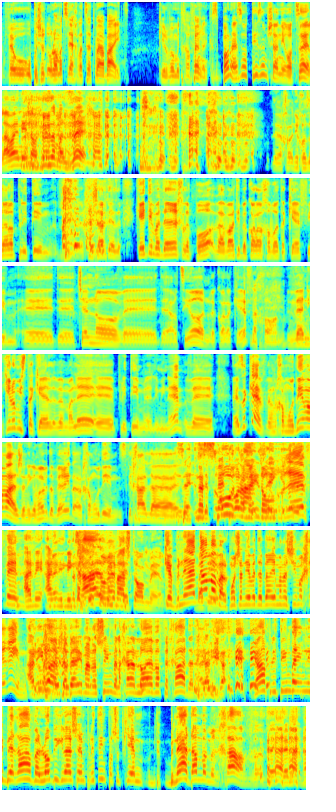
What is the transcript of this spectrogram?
והוא הוא פשוט, הוא לא מצליח לצאת מהבית. כאילו, והוא מתחרפן, ואני כזה, בואנה, איזה אוטיזם שאני רוצה, למה אין לי את האוטיזם הזה? אני חוזר לפליטים, חשבתי על זה. כי הייתי בדרך לפה, ועברתי בכל הרחובות הכיפים. אה, ד- צ'לנו והר ציון וכל הכיף. נכון. ואני כאילו מסתכל, ומלא אה, פליטים אה, למיניהם, ואיזה כיף, הם חמודים ממש, אני גם אוהב לדבר איתם, חמודים. סליחה על ההתנשאות. המטורפת. אני נגעל מטורפת. ממה שאתה אומר. כבני אדם. אבל, כמו שאני אוהב לדבר עם אנשים אחרים. אני כאילו, לא אוהב לדבר עם אנשים, ולכן אני לא אוהב אף אחד. גם הפליטים באים לי ברע, אבל לא בגלל שהם פליטים, פשוט כי הם בני אדם במרחב.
